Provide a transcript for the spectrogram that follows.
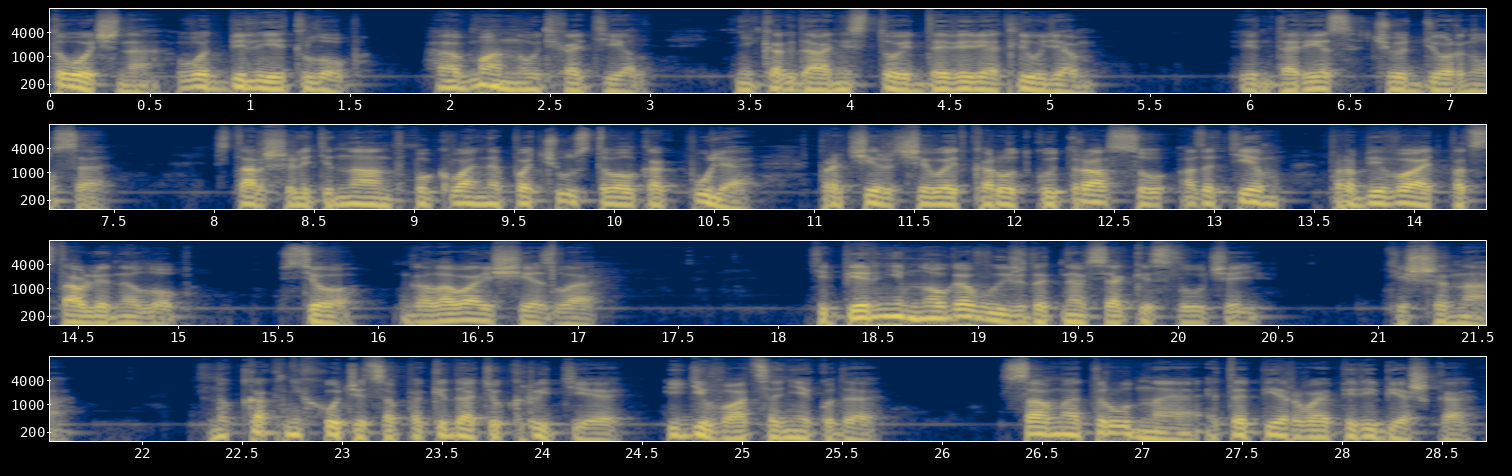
Точно, вот белеет лоб. Обмануть хотел. Никогда не стоит доверять людям. Винторез чуть дернулся. Старший лейтенант буквально почувствовал, как пуля прочерчивает короткую трассу, а затем пробивает подставленный лоб. Все, голова исчезла. Теперь немного выждать на всякий случай. Тишина. Но как не хочется покидать укрытие и деваться некуда. Самое трудное это первая перебежка.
